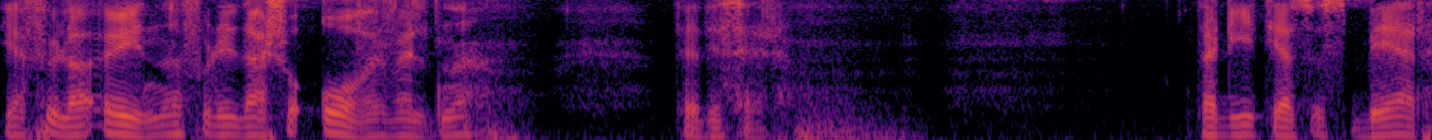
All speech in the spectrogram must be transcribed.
De er fulle av øyne fordi det er så overveldende, det de ser. Det er dit Jesus ber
